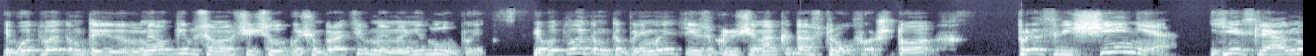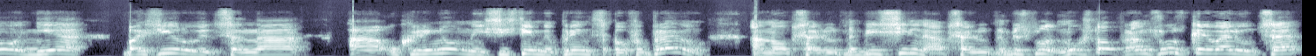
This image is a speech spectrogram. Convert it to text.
И вот в этом-то Мел Гибсон вообще человек очень противный, но не глупый. И вот в этом-то, понимаете, и заключена катастрофа, что просвещение, если оно не базируется на а, укорененной системе принципов и правил, оно абсолютно бессильно, абсолютно бесплодно. Ну что, французская революция,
